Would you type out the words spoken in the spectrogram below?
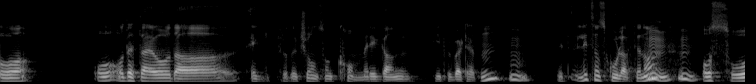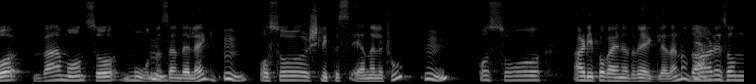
og og, og, dette er jo da eggproduksjon som kommer i gang i puberteten. Mm. Litt, litt, sånn skoleaktig nå. Mm, mm. Og så hver måned så modnes mm. en del egg. Mm. Og så slippes én eller to. Mm. Og så er de på vei nedover egglederen, og da ja. er det sånn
